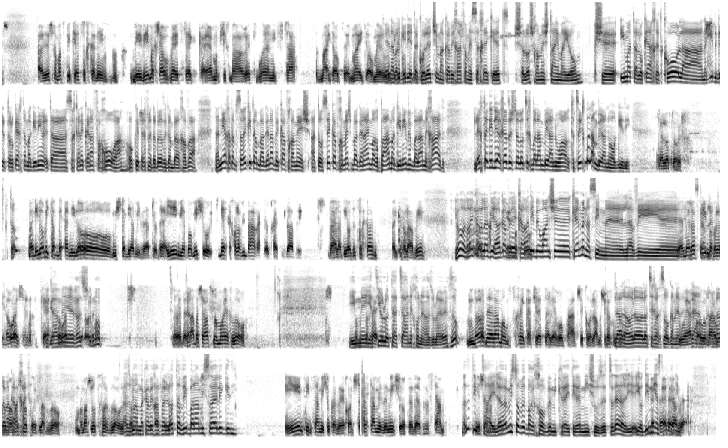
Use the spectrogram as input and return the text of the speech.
אז יש לך מספיק שחקנים. ואם עכשיו סק היה ממשיך בארץ, והוא היה נפצע, אז מה היית עושה? מה היית אומר? כן, אבל גידי, אתה קולט שמכבי חיפה משחקת 3-5-2 היום, כשאם אתה לוקח את כל ה... נגיד, אתה לוקח את המגנים, את השחקני כנף אחורה, אוקיי, תכף נדבר על זה גם בהרחבה, נניח אתה משחק איתם בהגנה בקו 5, אתה עושה קו 5 בהגנה עם ארבעה מגנים ובלם אחד? לך תגיד לי אחרי זה שאתה לא צריך בלם בינואר, אתה צריך בלם בינואר, גידי. אתה לא צריך. טוב, ואני לא, מתאב... אני לא משתגע מזה, אתה יודע, אם יבוא מישהו, את מי אתה יכול להביא בארץ? אין לך את מי להביא. בעיה להביא עוד שחקן? העיקר להביא? לא, לא עיקר להביא, אגב, כן, קראתי בוואן שכן מנסים אה, להביא... אה, הם מנסים, אבל לבקין. אתה רואה ש... כן, וגם אה, רז לא- שלמה, לא יודע, טוב. למה שרז שלמה יחזור? אם אה, משחק. יציעו לו את ההצעה הנכונה, אז אולי הוא יחזור. לא יודע למה הוא משחק עד שהוא יצא לאירופה, עד שכל, למה שהוא יחזור? לא, לא, הוא לא- לא צריך לחזור גם היה גם- יכול, הוא גם לא הוא למכבי ממש לא חיפה. צריך לחזור. הוא ממש לא צריך לחזור. אז מה. מכבי חיפה לא תביא בלם ישראלי, גידי? אם תמצא מישהו כזה, יכול להיות שאתה סתם איזה מישהו, אתה יודע, זה סתם. מה זה תמצא? היא לא מסתובבת ברחוב במקרה, תראה מישהו, זה, אתה יודע, יודעים מי השחקנים.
